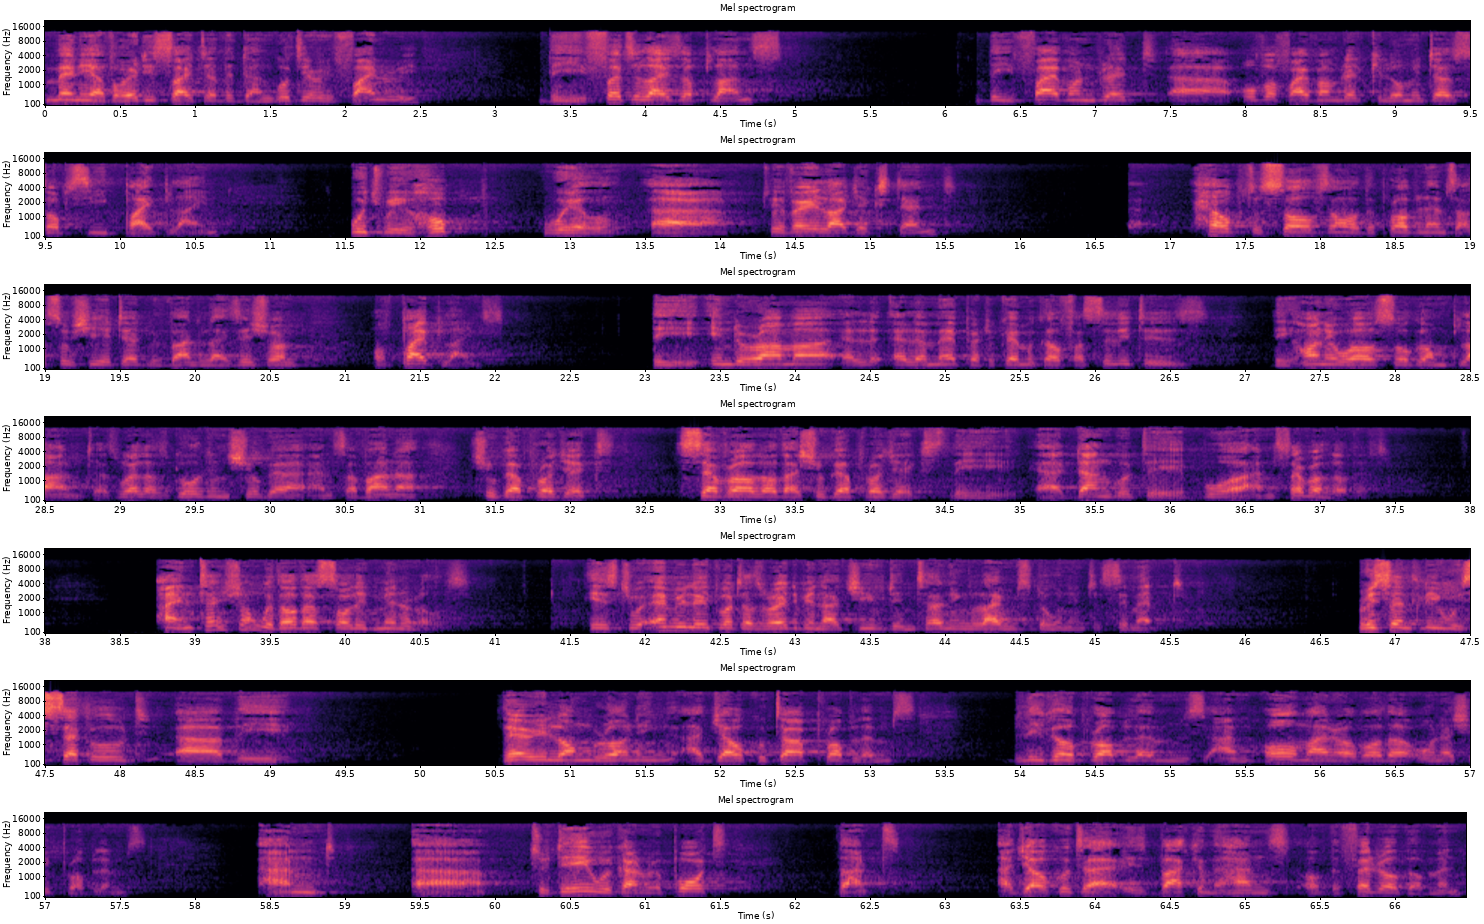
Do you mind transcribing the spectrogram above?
many have already cited the Dangote refinery, the fertilizer plants, the 500, uh, over 500 kilometers subsea pipeline, which we hope will, uh, to a very large extent, help to solve some of the problems associated with vandalization of pipelines. The Indorama Eleme petrochemical facilities, the Honeywell sorghum plant, as well as Golden Sugar and Savannah sugar projects, several other sugar projects, the uh, Dangote, Bua, and several others. Our intention with other solid minerals is to emulate what has already been achieved in turning limestone into cement. Recently, we settled uh, the very long running Ajaokuta problems, legal problems, and all manner of other ownership problems. And uh, today we can report that Ajaokuta is back in the hands of the federal government,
